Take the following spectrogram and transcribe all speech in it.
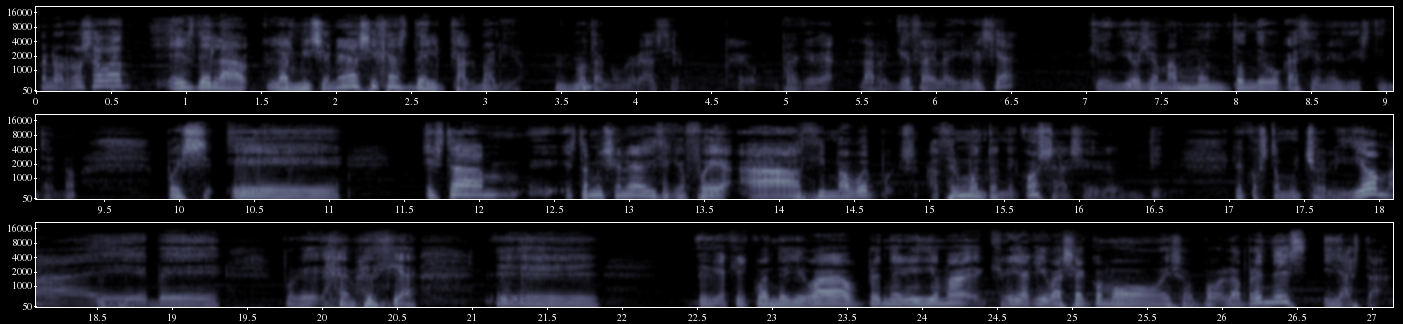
Bueno, Rosabat es de la- las misioneras hijas del Calvario. Ujú. otra congregación. Para que vea la riqueza de la iglesia, que Dios llama un montón de vocaciones distintas, ¿no? Pues eh, esta, esta misionera dice que fue a Zimbabue pues, a hacer un montón de cosas. Eh, le costó mucho el idioma, eh, porque me decía, eh, decía que cuando llegó a aprender el idioma creía que iba a ser como eso, pues, lo aprendes y ya está.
